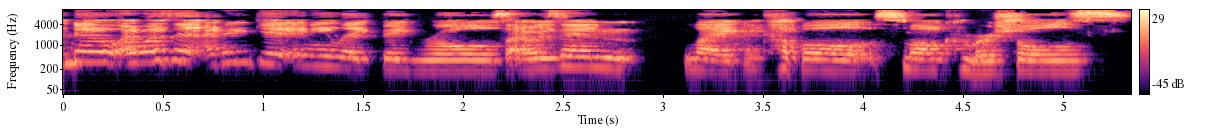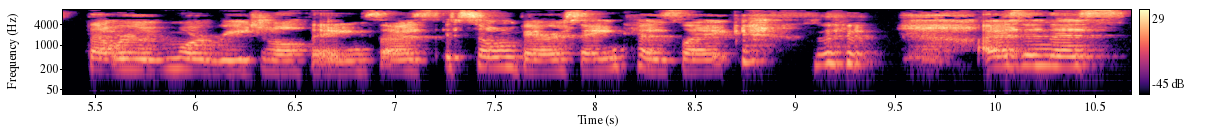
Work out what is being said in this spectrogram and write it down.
no, I wasn't. I didn't get any like big roles. I was in like a couple small commercials that were more regional things. I was. It's so embarrassing because like I was in this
